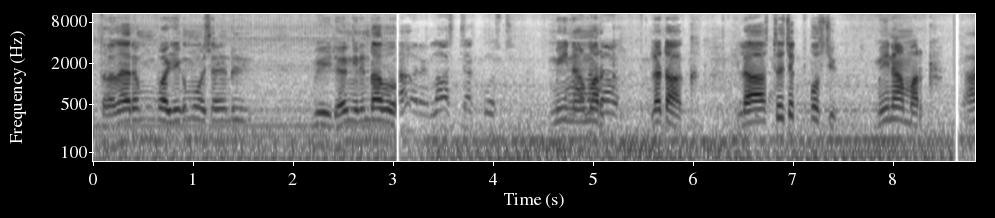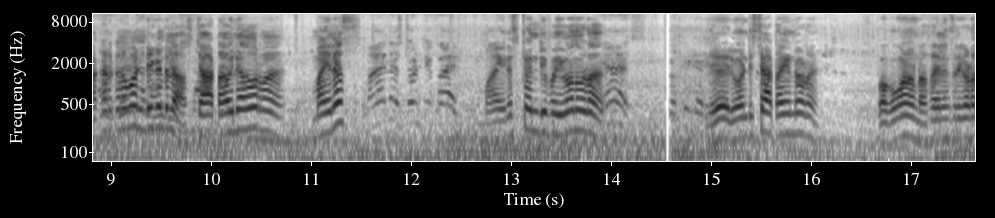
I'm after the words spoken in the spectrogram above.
ഇത്ര നേരം വഴിയൊക്കെ മോശമായിട്ട് വീഡിയോ എങ്ങനെ ഉണ്ടാവോ. Minamarg Ladakh. Last check post Minamarg ആ കിടക്കുന്ന വണ്ടി കണ്ടില്ല സ്റ്റാർട്ട് ആവില്ല എന്ന് പറഞ്ഞേ. Minus Minus 25. Minus twenty five ആണ് ഇവിടെ. ദേ ഒരു വണ്ടി സ്റ്റാർട്ട് ആയിട്ടുണ്ട് അവിടെ. പുക പോണണ്ട സൈലൻസർ കട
